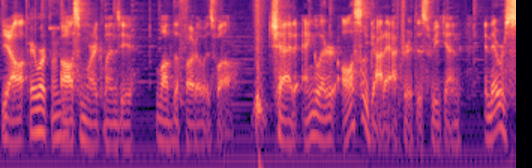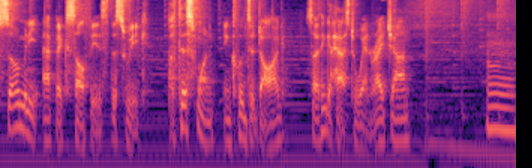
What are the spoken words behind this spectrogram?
yeah. Great work, Lindsay. Awesome work, Lindsay. Love the photo as well. Chad Engler also got after it this weekend, and there were so many epic selfies this week. But this one includes a dog, so I think it has to win, right, John? Hmm.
